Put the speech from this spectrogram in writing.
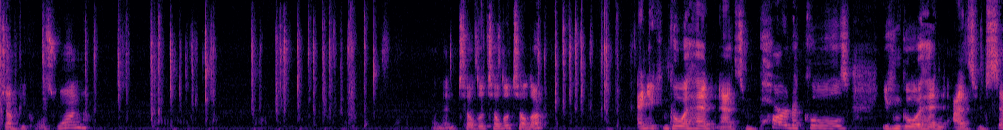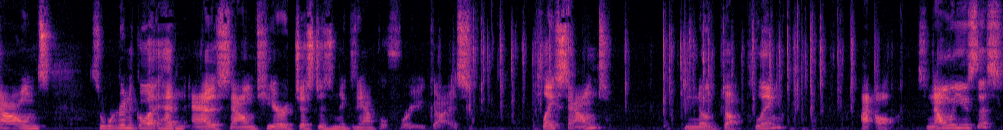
jump equals 1, and then tilde, tilde, tilde. And you can go ahead and add some particles. You can go ahead and add some sounds. So we're going to go ahead and add a sound here just as an example for you guys. Play sound, note.pling at all. So now when we use this,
